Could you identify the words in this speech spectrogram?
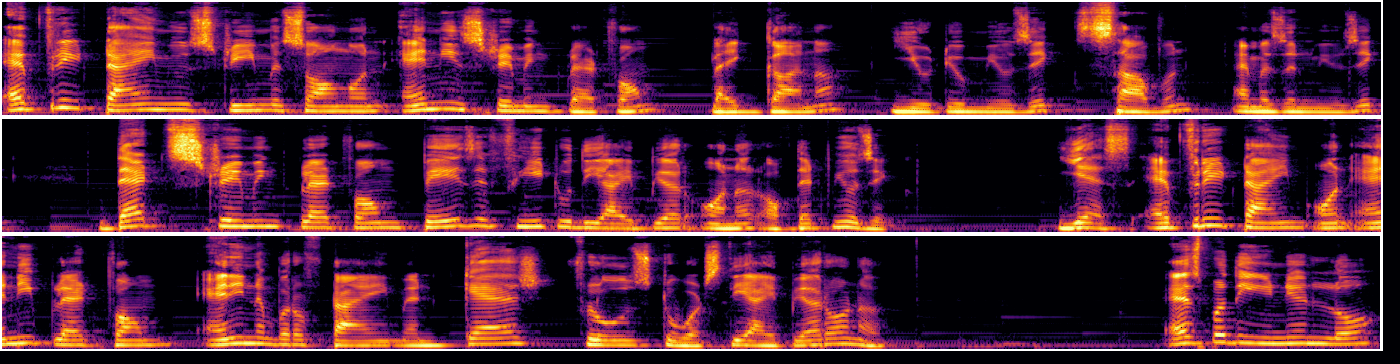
Every time you stream a song on any streaming platform like Gaana, YouTube Music, Saavn, Amazon Music, that streaming platform pays a fee to the IPR owner of that music. Yes, every time on any platform, any number of time and cash flows towards the IPR owner. As per the Indian law,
